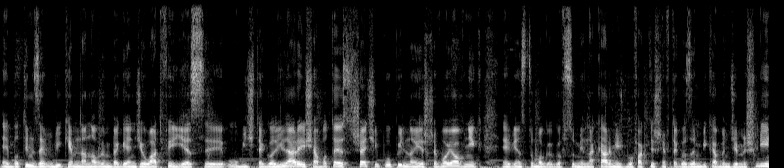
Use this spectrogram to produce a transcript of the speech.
e, bo tym zębikiem na nowym bagendzie łatwiej jest e, ubić tego Lilarysia, bo to jest trzeci pupil, no i jeszcze wojownik, e, więc tu mogę go w sumie nakarmić, bo faktycznie w tego zębika będziemy szli.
